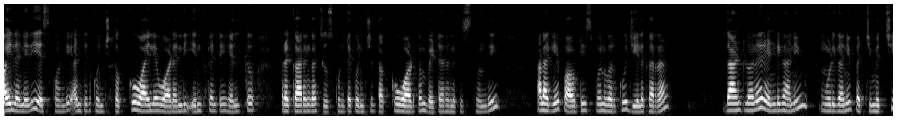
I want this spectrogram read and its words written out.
ఆయిల్ అనేది వేసుకోండి. అంటే ఇది కొంచెం తక్కువ ఆయిలే వాడండి. ఎందుకంటే హెల్త్ ప్రకారంగా చూసుకుంటే కొంచెం తక్కువ వాడటం బెటర్ అనిపిస్తుంది. అలాగే పావు టీ స్పూన్ వరకు జీలకర్ర దాంట్లోనే రెండు కానీ మూడు కానీ పచ్చిమిర్చి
